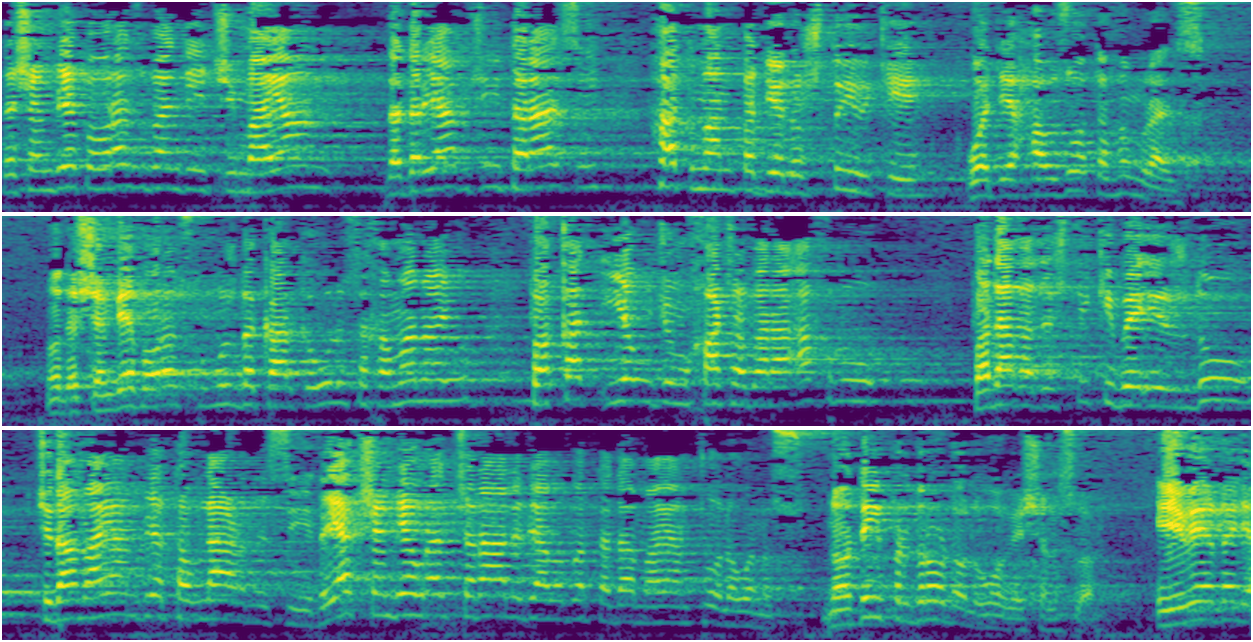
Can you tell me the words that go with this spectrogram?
د شنبې په ورځ باندې چې مایان د دریاب ژی ته راسي حتما په دې لښتیو کې و دې حوضو ته هم راځي نو د شنبې په ورځ خو موږ د کار کولو څخه منع یو فقط یو جم خټه به رااخلو په دغه دشتي کې به ایږدو چې دا مایان بېرته ولاړ نه سي د یکشنبې ورځ چې راغله بیا به برته دا مایان ټوله ونه سو نو دوی پر درو ډولو ووېشل سول یوې ډلې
